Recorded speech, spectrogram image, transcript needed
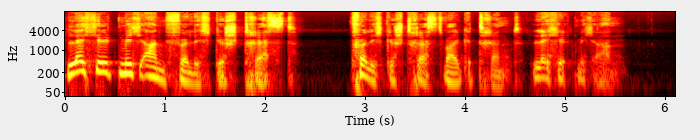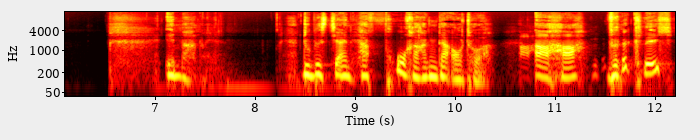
Lächelt mich an. Völlig gestresst. Völlig gestresst, weil getrennt. Lächelt mich an. Emanuel, du bist ja ein hervorragender Autor aha, wirklich?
